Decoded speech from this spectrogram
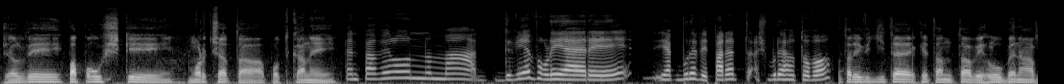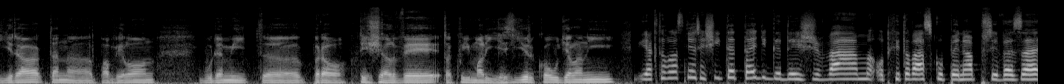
želvy, papoušky, morčata, potkany. Ten pavilon má dvě voliéry, jak bude vypadat, až bude hotovo? Tady vidíte, jak je tam ta vyhloubená díra, ten pavilon bude mít eh, pro ty želvy takový malý jezírko udělaný. Jak to vlastně řešíte teď, když vám odchytová skupina přiveze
